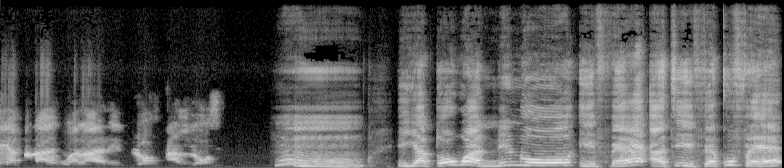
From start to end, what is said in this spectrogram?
ìyàtọ̀ wà láàárín love and loss Hmm, ìyàtọ̀ wà nínú ìfẹ́ àti ìfẹ́kúfẹ́.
